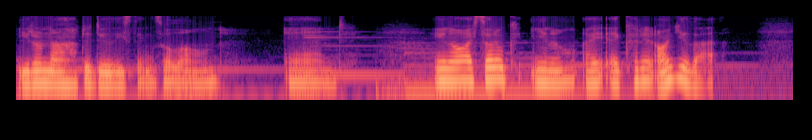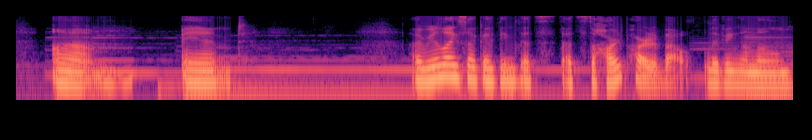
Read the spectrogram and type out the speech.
You do not have to do these things alone. And, you know, I said, okay, you know, I, I couldn't argue that. Um, and I realized, like, I think that's that's the hard part about living alone.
